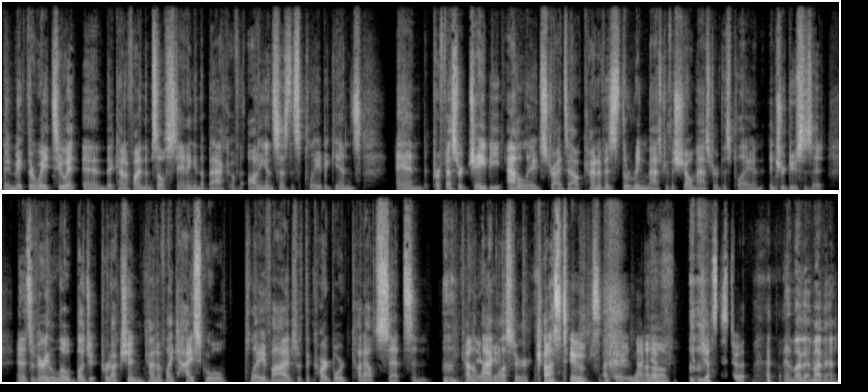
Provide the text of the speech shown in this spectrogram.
they make their way to it and they kind of find themselves standing in the back of the audience as this play begins and Professor J.B. Adelaide strides out kind of as the ringmaster, the showmaster of this play, and introduces it. And it's a very low budget production, kind of like high school play vibes with the cardboard cutout sets and kind of lackluster you. costumes. How dare you not give um, justice to it? yeah, my bad, my bad.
